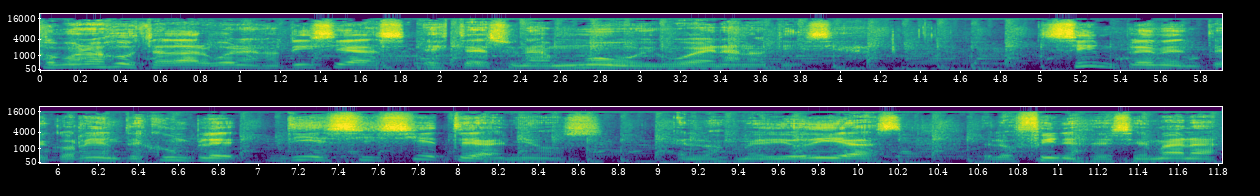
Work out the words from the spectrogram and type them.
Como nos gusta dar buenas noticias, esta es una muy buena noticia. Simplemente Corrientes cumple 17 años en los mediodías de los fines de semana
